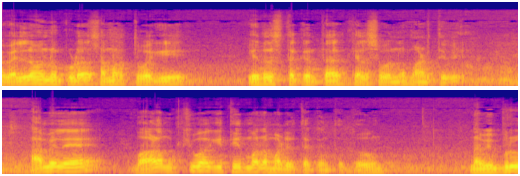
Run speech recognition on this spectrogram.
ಅವೆಲ್ಲವನ್ನು ಕೂಡ ಸಮರ್ಥವಾಗಿ ಎದುರಿಸ್ತಕ್ಕಂಥ ಕೆಲಸವನ್ನು ಮಾಡ್ತೀವಿ. ಆಮೇಲೆ ಬಹಳ ಮುಖ್ಯವಾಗಿ ತೀರ್ಮಾನ ಮಾಡಿರ್ತಕ್ಕಂಥದ್ದು ನಾವಿಬ್ಬರೂ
